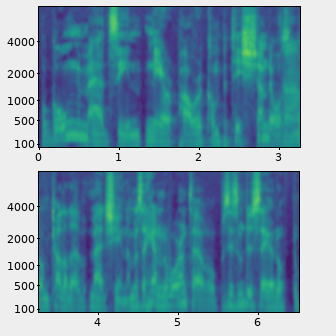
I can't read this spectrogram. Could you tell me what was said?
på gång med sin near power competition då, som Ja. de kallar det, med Kina. Men så händer War on Terror. Precis som du säger, då, då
